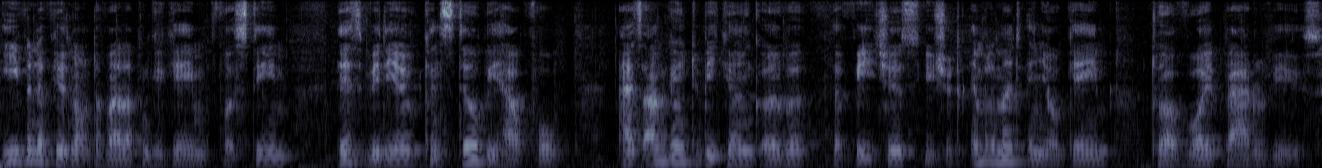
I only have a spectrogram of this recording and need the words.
Even if you're not developing a game for Steam, this video can still be helpful as I'm going to be going over the features you should implement in your game to avoid bad reviews.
